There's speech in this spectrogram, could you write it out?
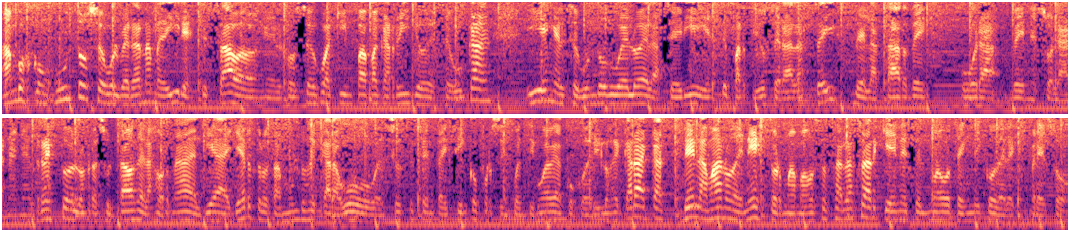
Ambos conjuntos se volverán a medir este sábado en el José Joaquín Papa Carrillo de Cebucán y en el segundo duelo de la serie y este partido será a las 6 de la tarde hora venezolana. En el resto de los resultados de la jornada del día de ayer, Trotamundos de Carabobo venció 65 por 59 a Cocodrilos de Caracas de la mano de Néstor Mamaosa Salazar, quien es el nuevo técnico del Expreso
